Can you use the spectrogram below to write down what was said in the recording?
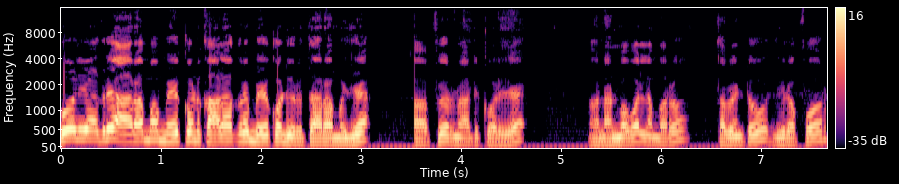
ಕೋಳಿ ಆದರೆ ಆರಾಮಾಗಿ ಮೇಯ್ಕೊಂಡು ಕಾಳು ಹಾಕಿದ್ರೆ ಮೇಯ್ಕೊಂಡಿರುತ್ತೆ ಆರಾಮಾಗಿ. ಪ್ಯೂರ್ ನಾಟಿ ಕೋಳಿ. ನನ್ನ mobile number seven two zero four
